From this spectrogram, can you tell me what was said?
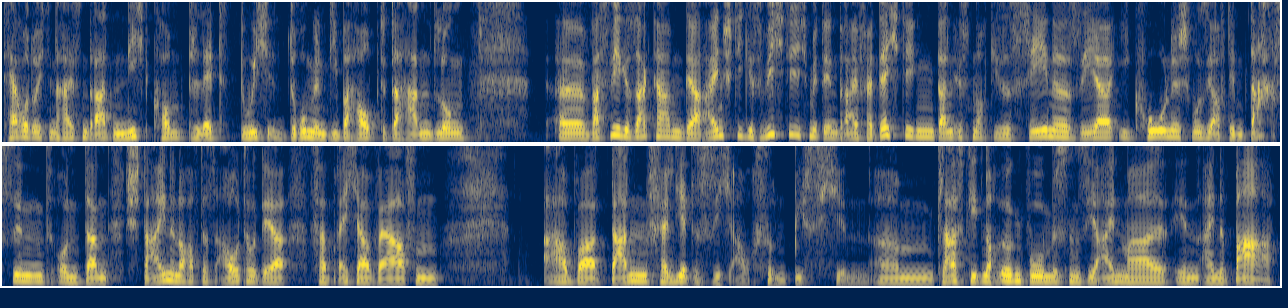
Terror durch den heißen Draht nicht komplett durchdrungen, die behauptete Handlung. Äh, was wir gesagt haben, der Einstieg ist wichtig mit den drei Verdächtigen. Dann ist noch diese Szene sehr ikonisch, wo sie auf dem Dach sind und dann Steine noch auf das Auto der Verbrecher werfen. Aber dann verliert es sich auch so ein bisschen. Ähm, klar, es geht noch irgendwo, müssen sie einmal in eine Bar.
